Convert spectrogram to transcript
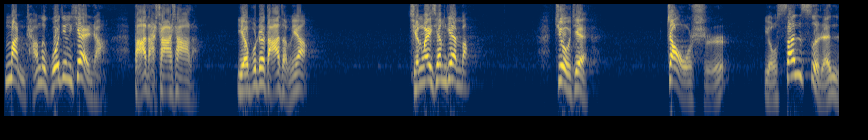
漫长的国境线上打打杀杀了，也不知打怎么样。请来相见吧。就见赵使有三四人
